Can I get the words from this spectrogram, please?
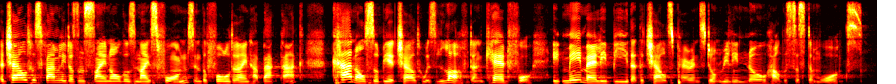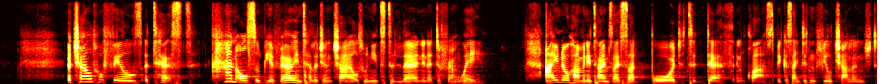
A child whose family doesn't sign all those nice forms in the folder in her backpack can also be a child who is loved and cared for. It may merely be that the child's parents don't really know how the system works. A child who fails a test can also be a very intelligent child who needs to learn in a different way. I know how many times I sat bored to death in class because I didn't feel challenged.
